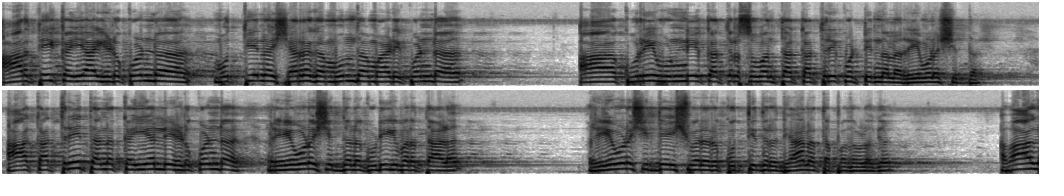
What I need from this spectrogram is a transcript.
ಆರತಿ ಕೈಯಾಗಿ ಹಿಡ್ಕೊಂಡ, ಮುತ್ತಿನ ಶರಗ ಮುಂದ ಮಾಡಿಕೊಂಡ ಆ ಕುರಿ ಉಣ್ಣಿ ಕತ್ತರಿಸುವಂಥ ಕತ್ರಿ ಕೊಟ್ಟಿದ್ನಲ್ಲ ರೇವಣ ಸಿದ್ಧ. ಆ ಕತ್ರಿ ತನ್ನ ಕೈಯಲ್ಲಿ ಹಿಡ್ಕೊಂಡು ರೇವಣ ಸಿದ್ಧನ ಗುಡಿಗೆ ಬರ್ತಾಳೆ ರೇವಣ ಸಿದ್ದೇಶ್ವರರು ಕೂತಿದ್ರು ಧ್ಯಾನ ತಪ್ಪದೊಳಗೆ ಅವಾಗ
